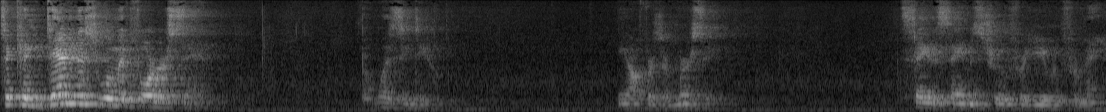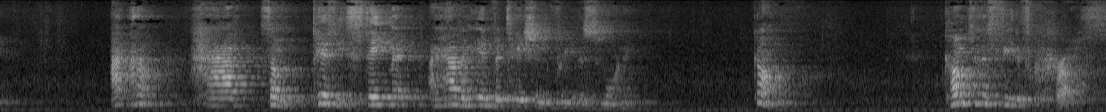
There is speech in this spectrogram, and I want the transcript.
to condemn this woman for her sin. But what does he do? He offers her mercy. Say the same is true for you and for me. I, I don't have some pithy statement. I have an invitation for you this morning. Come. Come to the feet of Christ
